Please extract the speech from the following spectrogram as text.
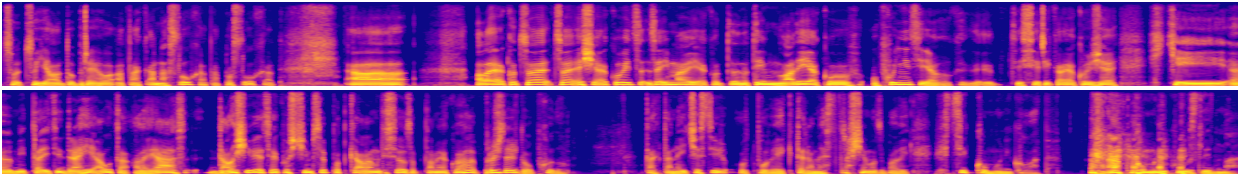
co, co dělat dobřeho a tak a naslouchat a poslouchat. A ale jako co je, co je ještě jako víc zajímavé, jako t, ty mladí jako obchodníci, jako, ty si říkal jako, že chtějí uh, mít tady ty drahé auta, ale já další věc, jako s čím se potkávám, když se ho zeptám, jako hele, proč jdeš do obchodu? Tak ta nejčastější odpověď, která mě strašně moc baví, chci komunikovat. Rád komunikuju s lidma.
